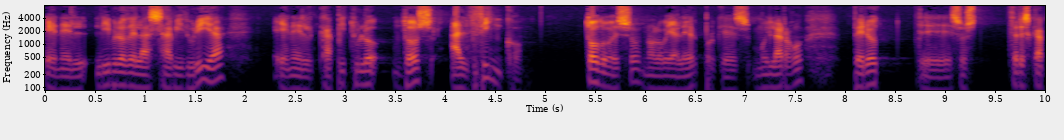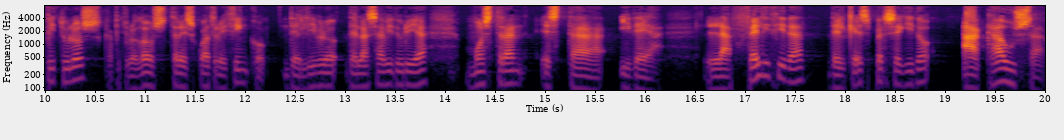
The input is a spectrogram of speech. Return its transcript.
en el libro de la sabiduría, en el capítulo 2 al 5. Todo eso, no lo voy a leer porque es muy largo, pero de esos tres capítulos, capítulo 2, 3, 4 y 5 del libro de la sabiduría, muestran esta idea, la felicidad del que es perseguido a causa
